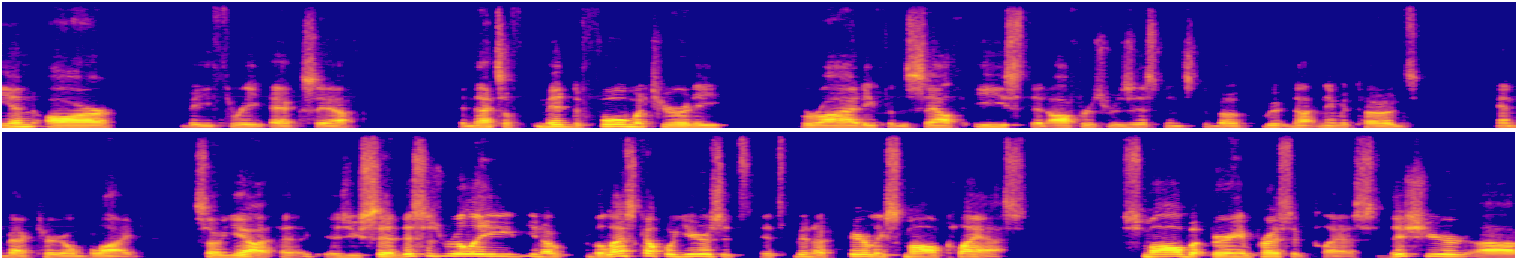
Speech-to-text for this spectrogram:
NR B3XF. And that's a mid to full maturity variety for the southeast that offers resistance to both root knot nematodes and bacterial blight. So yeah, uh, as you said, this is really, you know, the last couple years, it's it's been a fairly small class, small but very impressive class. This year, uh,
